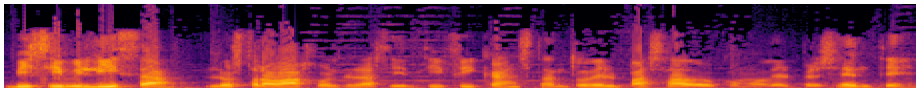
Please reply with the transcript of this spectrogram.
visibiliza los trabajos de las científicas, tanto del pasado como del presente,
